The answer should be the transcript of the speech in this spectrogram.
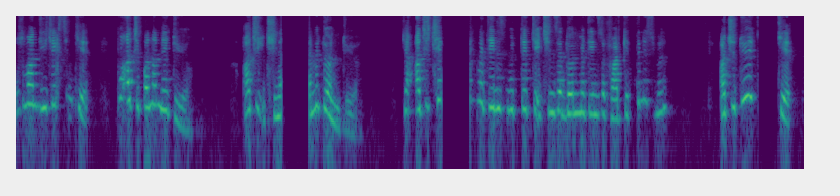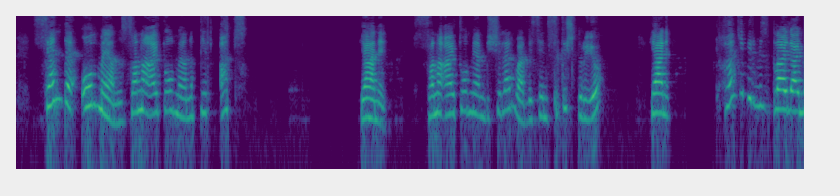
O zaman diyeceksin ki bu acı bana ne diyor? Acı içine mi dön diyor. Ya acı çekmediğiniz müddetçe içinize dönmediğinizi fark ettiniz mi? Acı diyor ki sen de olmayanı, sana ait olmayanı bir at. Yani sana ait olmayan bir şeyler var ve seni sıkıştırıyor. Yani hangi birimiz lay lay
